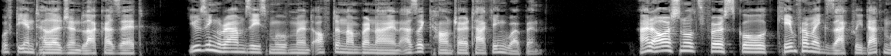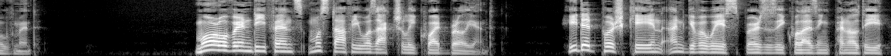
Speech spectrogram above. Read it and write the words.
with the intelligent Lacazette, using Ramsey's movement off the number 9 as a counter-attacking weapon and Arsenal's first goal came from exactly that movement. Moreover, in defense, Mustafi was actually quite brilliant. He did push Kane and give away Spurs' equalizing penalty,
